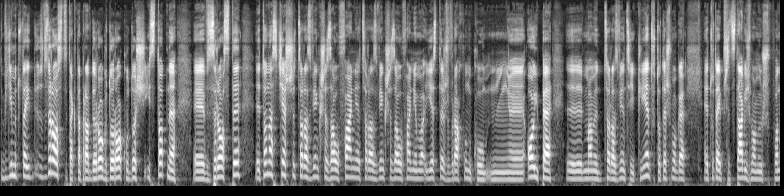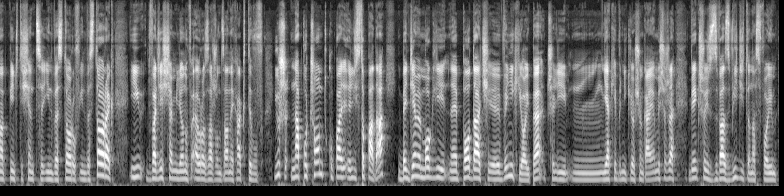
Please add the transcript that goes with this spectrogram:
widzimy tutaj wzrosty, tak naprawdę rok do roku, dość istotne y, wzrosty. Y, to nas cieszy, coraz większe zaufanie, coraz większe zaufanie jest też w rachunku y, OIP. Y, mamy coraz więcej klientów, to też mogę tutaj przedstawić. Mamy już ponad 5 tysięcy inwestorów, inwestorek i 20 milionów euro zarządzanych aktywów. Już na początku listopada będziemy mogli podać wyniki OIP czyli mm, jakie wyniki osiągają. Myślę, że większość z Was widzi to na swoim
